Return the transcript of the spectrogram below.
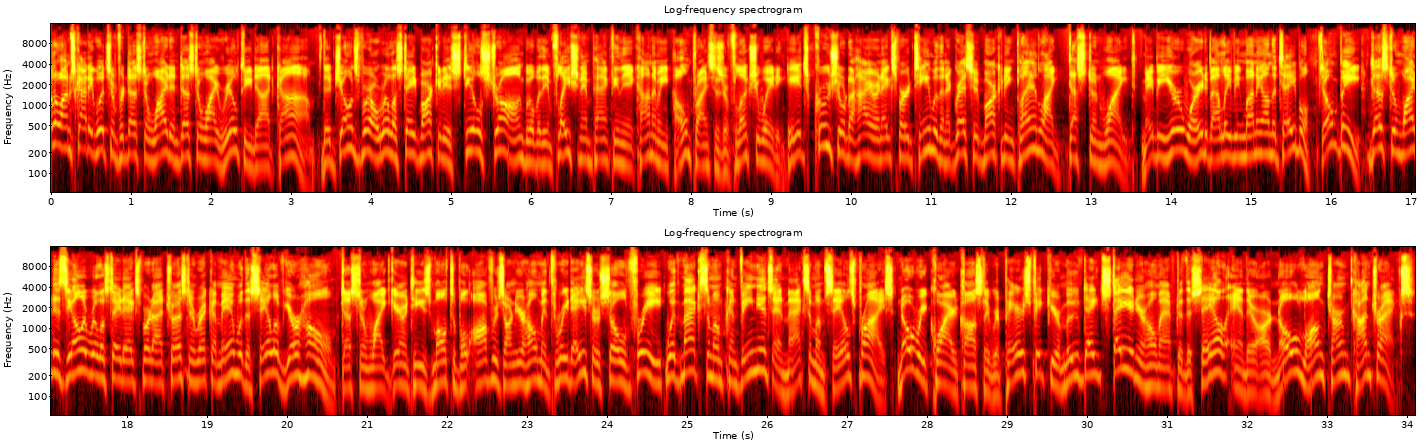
Hello, I'm Scotty Woodson for Dustin White and DustinWhiteRealty.com. The Jonesboro real estate market is still strong, but with inflation impacting the economy, home prices are fluctuating. It's crucial to hire an expert team with an aggressive marketing plan like Dustin White. Maybe you're worried about leaving money on the table. Don't be. Dustin White is the only real estate expert I trust and recommend with the sale of your home. Dustin White guarantees multiple offers on your home in three days or sold free with maximum convenience and maximum sales price. No required costly repairs. Pick your move date, stay in your home after the sale, and there are no long term contracts.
